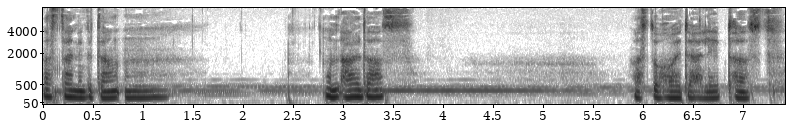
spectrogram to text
Lass deine Gedanken und all das, was du heute erlebt hast,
